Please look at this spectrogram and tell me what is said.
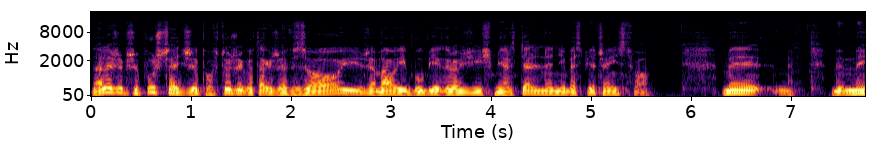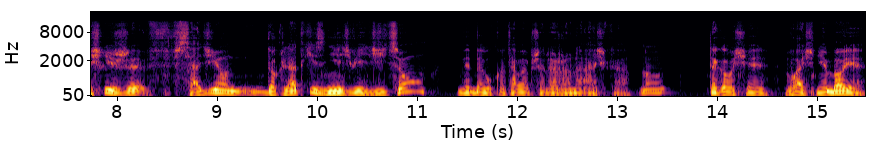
Należy przypuszczać, że powtórzy go także w zoo i że małej bubie grozi śmiertelne niebezpieczeństwo. My, my myślisz, że wsadzi ją do klatki z niedźwiedzicą? Wybełkotała przerażona Aśka. No, tego się właśnie boję.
